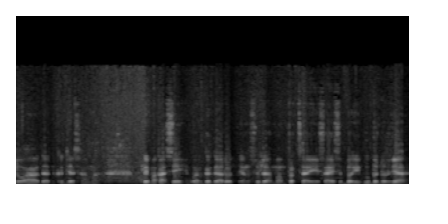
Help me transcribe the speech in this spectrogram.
doa dan kerjasama. Terima kasih warga Garut yang sudah mempercayai saya sebagai gubernurnya.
